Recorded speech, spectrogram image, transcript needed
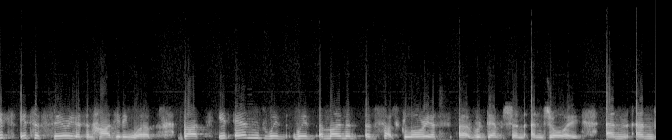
it's it's a serious and hard hitting work, but it ends with with a moment of such glorious uh, redemption and joy, and and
